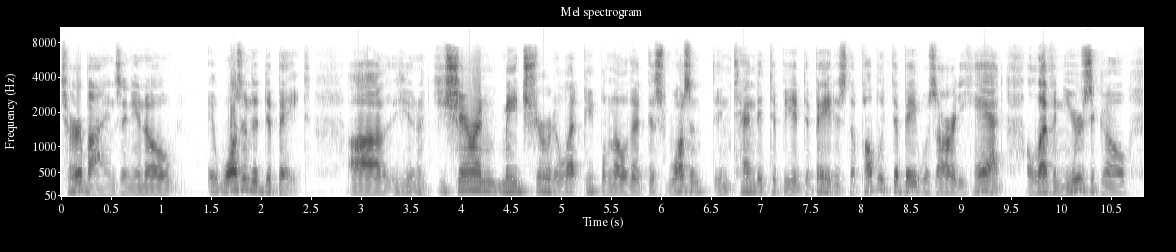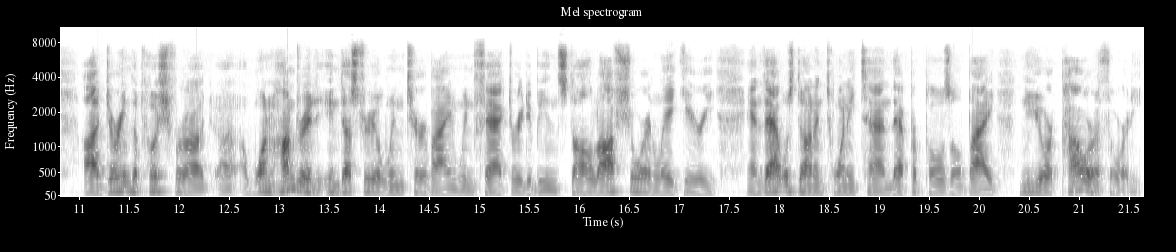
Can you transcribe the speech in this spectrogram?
turbines. And, you know, it wasn't a debate. Uh, you know, Sharon made sure to let people know that this wasn't intended to be a debate, as the public debate was already had 11 years ago uh, during the push for a, a, 100 industrial wind turbine wind factory to be installed offshore in Lake Erie, and that was done in 2010. That proposal by New York Power Authority.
